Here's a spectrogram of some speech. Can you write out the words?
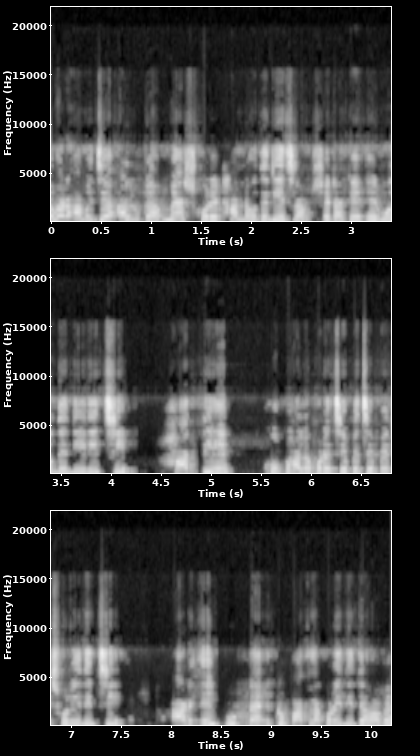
এবার আমি যে আলুটা ম্যাশ করে ঠান্ডা হতে দিয়েছিলাম, সেটাকে এর মধ্যে দিয়ে দিচ্ছি। হাত দিয়ে খুব ভালো করে চেপে চেপে ছড়িয়ে দিচ্ছি। আর এই পুরটা একটু পাতলা করেই দিতে হবে।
